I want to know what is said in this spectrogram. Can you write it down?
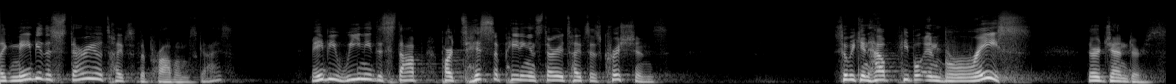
Like maybe the stereotypes are the problems, guys. Maybe we need to stop participating in stereotypes as Christians so we can help people embrace their genders.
